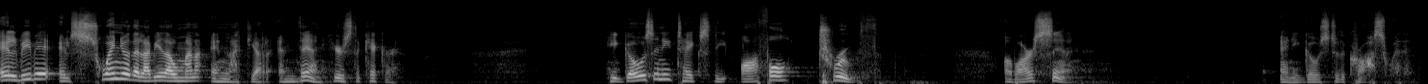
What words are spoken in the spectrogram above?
Él vive el sueño de la vida humana en la tierra. And then, here's the kicker he goes and he takes the awful truth of our sin and he goes to the cross with it.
